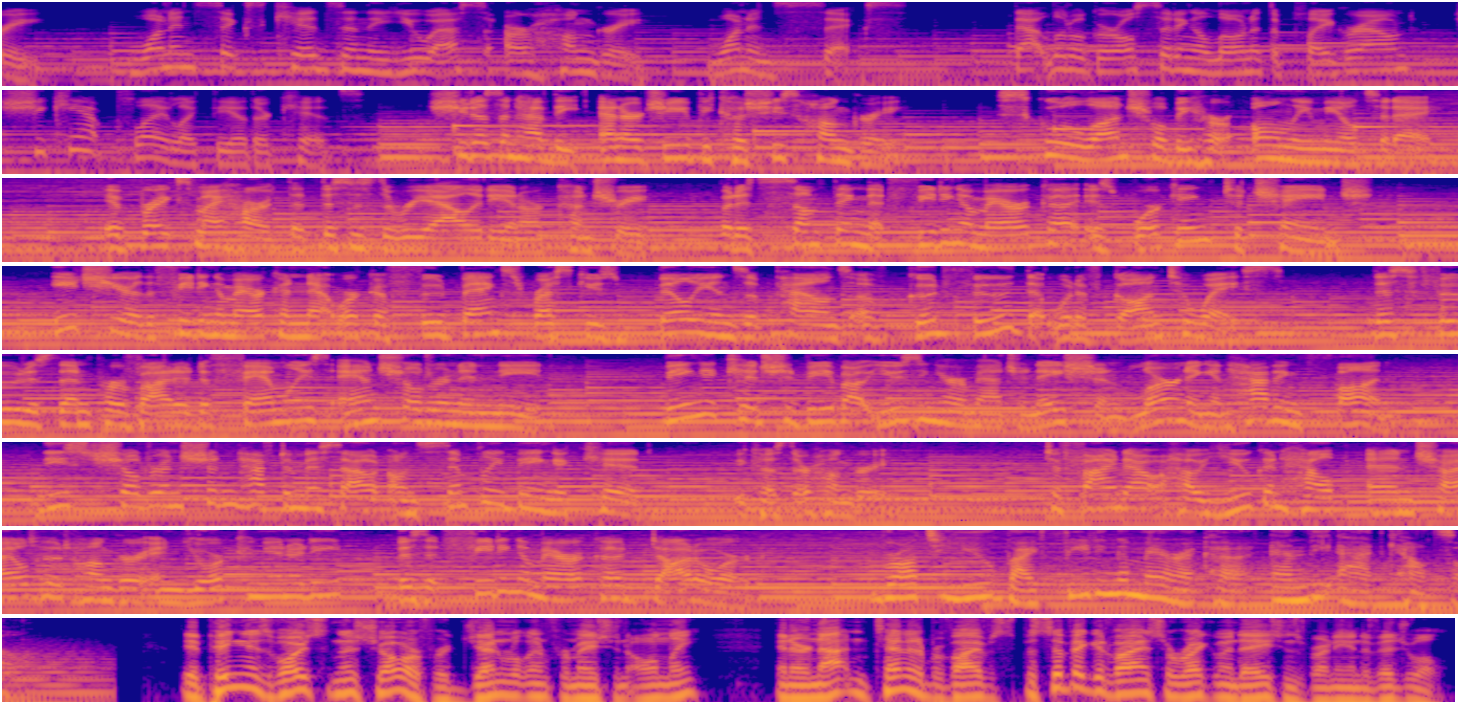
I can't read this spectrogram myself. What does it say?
free. One in six kids in the U.S. are hungry. One in six. That little girl sitting alone at the playground, she can't play like the other kids. She doesn't have the energy because she's hungry. School lunch will be her only meal today. It breaks my heart that this is the reality in our country, but it's something that Feeding America is working to change. Each year, the Feeding America network of food banks rescues billions of pounds of good food that would have gone to waste. This food is then provided to families and children in need. Being a kid should be about using your imagination, learning, and having fun. These children shouldn't have to miss out on simply being a kid because they're hungry. To find out how you can help end childhood hunger in your community, visit feedingamerica.org. Brought to you by Feeding America and the Ad Council. The opinions voiced in this show are for general information only and are not intended to provide specific advice or recommendations for any individual.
